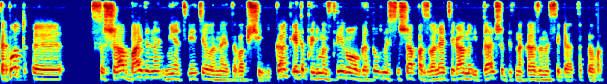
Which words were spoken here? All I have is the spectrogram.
Так вот, э, США Байдена не ответила на это вообще никак. Это продемонстрировало готовность США позволять Ирану и дальше безнаказанно себя атаковать.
